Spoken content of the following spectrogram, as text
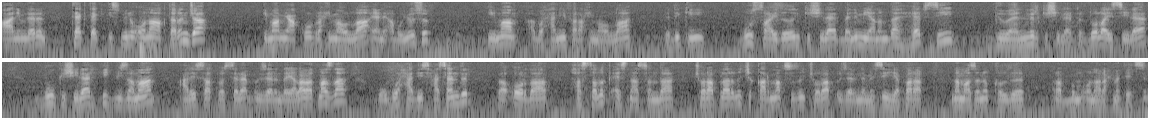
alimlerin tek tek ismini ona aktarınca İmam Yakub rahimahullah yani Abu Yusuf İmam Abu Hanife rahimahullah dedi ki bu saydığın kişiler benim yanımda hepsi güvenilir kişilerdir. Dolayısıyla bu kişiler hiçbir zaman aleyhissalatü vesselam üzerinde yalan atmazlar. Ve bu hadis hasendir ve orada hastalık esnasında çoraplarını çıkarmaksızın çorap üzerinde mesih yaparak namazını kıldı. Rabbim ona rahmet etsin.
